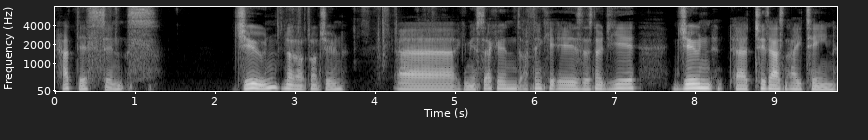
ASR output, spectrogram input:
Had this since June. No, not, not June. Uh, give me a second. I think it is. There's no year. June uh, 2018,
